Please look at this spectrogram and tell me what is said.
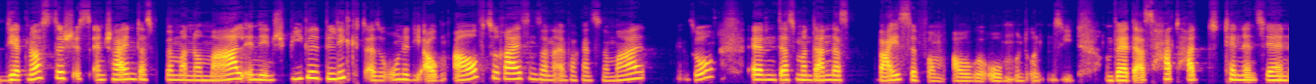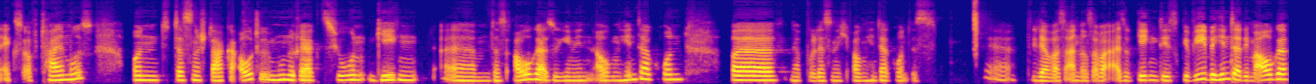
Diagnostisch ist entscheidend, dass wenn man normal in den Spiegel blickt, also ohne die Augen aufzureißen, sondern einfach ganz normal so, ähm, dass man dann das Weiße vom Auge oben und unten sieht. Und wer das hat, hat tendenziell einen Exophthalmus und das ist eine starke autoimmune Reaktion gegen ähm, das Auge, also gegen den Augenhintergrund, äh, obwohl das nicht Augenhintergrund ist, äh, wieder was anderes, aber also gegen das Gewebe hinter dem Auge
